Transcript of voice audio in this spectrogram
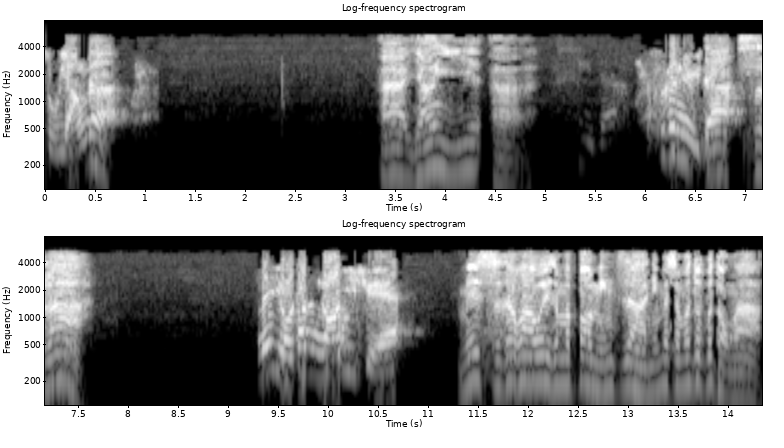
属羊的，哎，杨怡啊，女的是个女的，死啦，没有，她是脑溢血。没死的话为什么报名字啊？你们什么都不懂啊？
